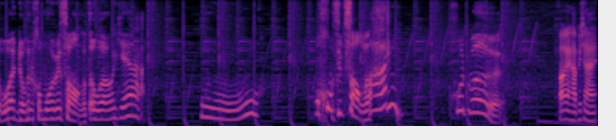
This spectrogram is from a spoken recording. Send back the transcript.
ตัว โดนขโมยไปสองตัวเมื่อกี้โอ้โหโอ้โหสิบสองล้านโคตรเวอร์ว่าไงครับพี่ชาย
